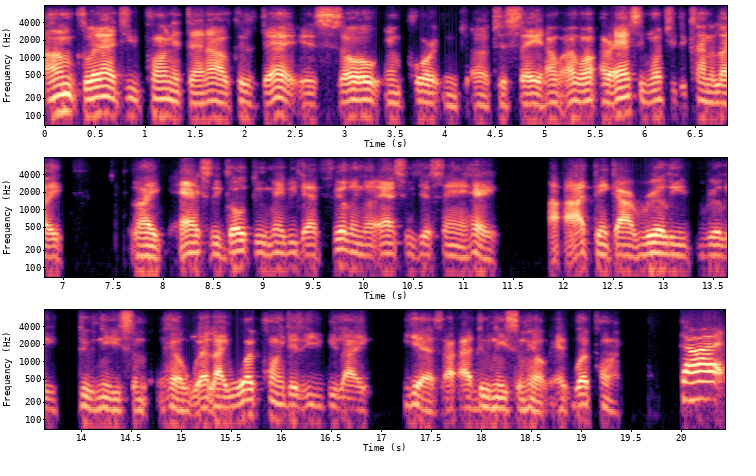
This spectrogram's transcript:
I'm glad you pointed that out because that is so important uh, to say. And I, I, want, I actually want you to kind of like like actually go through maybe that feeling of actually just saying, hey, I, I think I really, really do need some help. Well, like what point did you be like, yes, I, I do need some help? At what point? got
